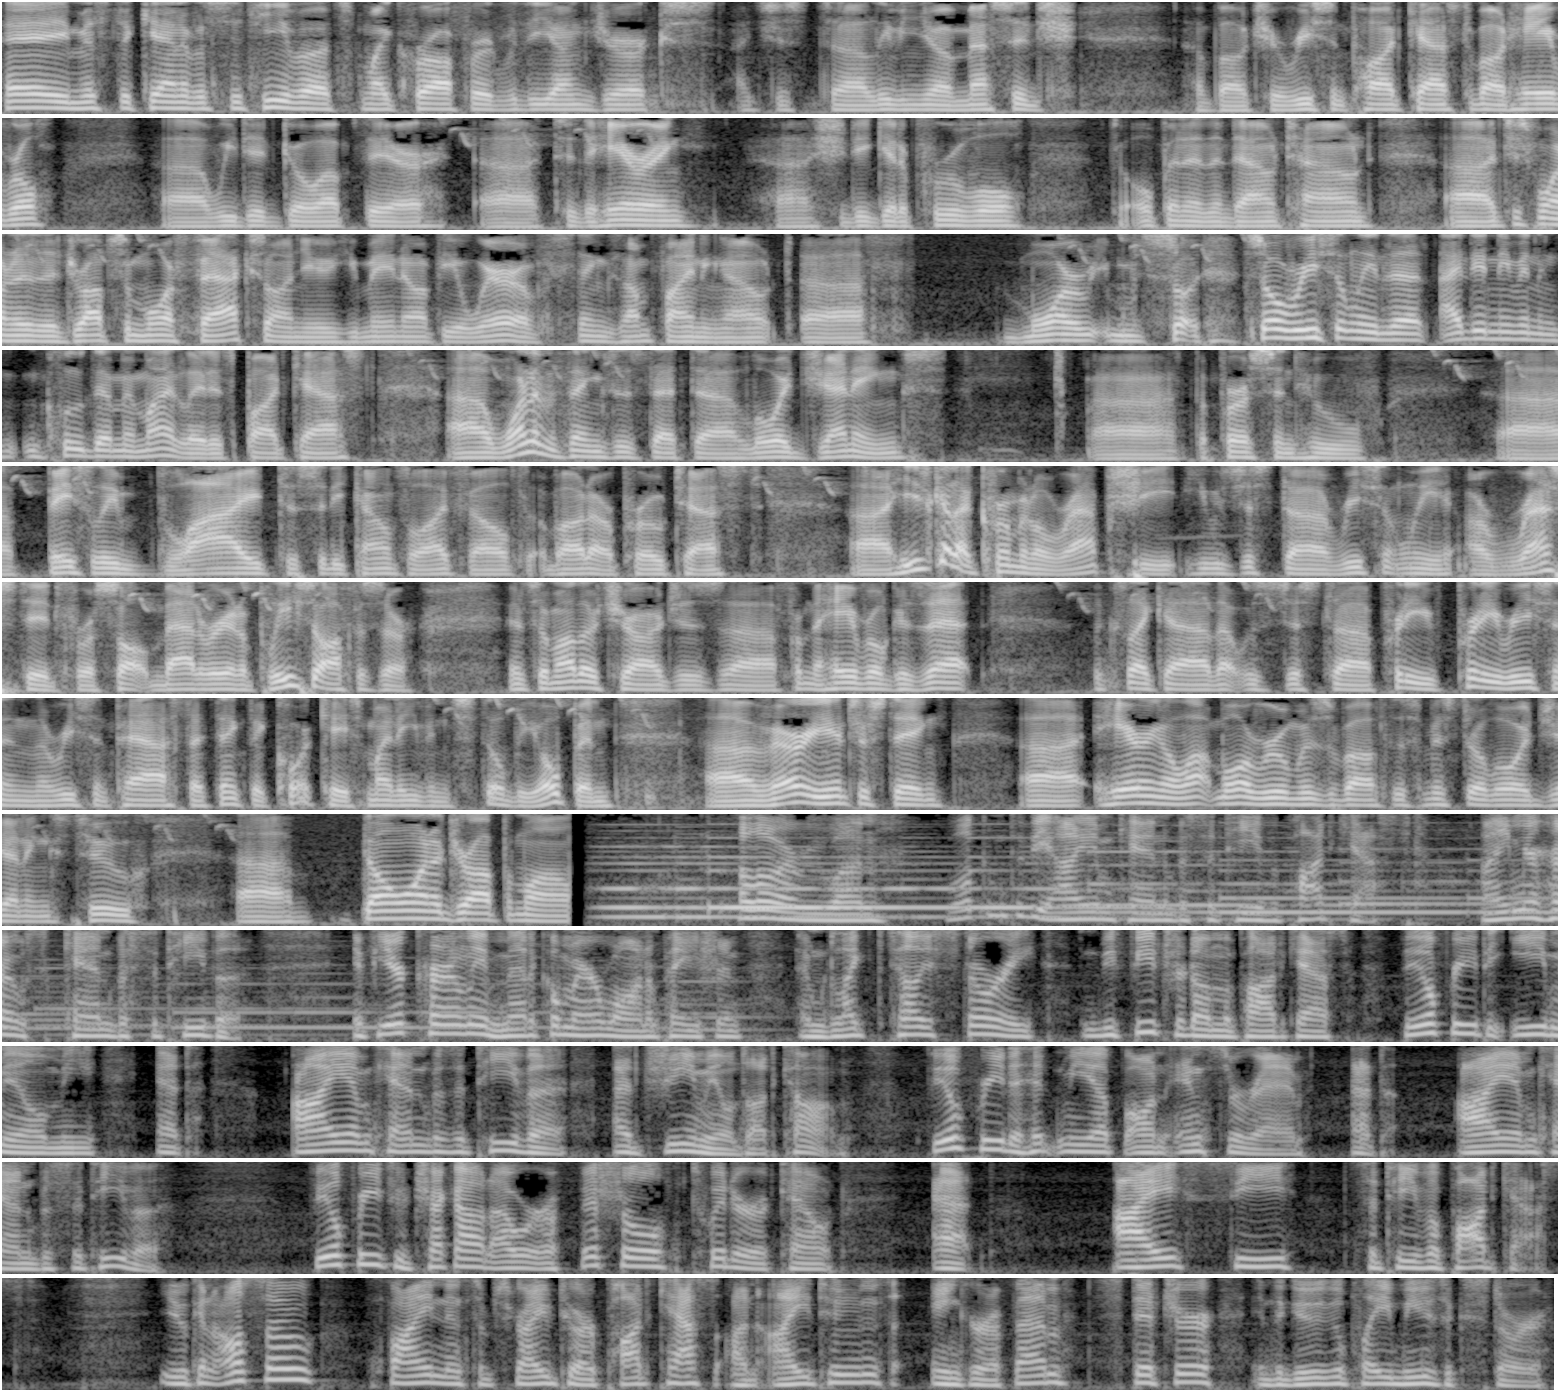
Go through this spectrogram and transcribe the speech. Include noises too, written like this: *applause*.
Hey, Mr. Cannabis Sativa, it's Mike Crawford with the Young Jerks. I just uh, leaving you a message about your recent podcast about Haverhill. Uh, we did go up there uh, to the hearing. Uh, she did get approval to open in the downtown. I uh, just wanted to drop some more facts on you. You may not be aware of things I'm finding out uh, more so so recently that I didn't even include them in my latest podcast. one of the things is that Lloyd Jennings uh, the person who uh, basically lied to city council, I felt, about our protest. Uh, he's got a criminal rap sheet. He was just uh, recently arrested for assault and battery on a police officer and some other charges uh, from the Haverhill Gazette. Looks like uh, that was just pretty pretty recent in the recent past. I think the court case might even still be open. very interesting. hearing a lot more rumors about this Mr. Lloyd Jennings too. don't want to drop them all. I Am Cannabis Sativa podcast. I'm your host, Cannabis Sativa. If you're currently a medical marijuana patient and would like to tell your story and be featured on the podcast, feel free to email me at iamcannabisativa at gmail.com. Feel free to hit me up on Instagram at iamcannabisativa. Feel free to check out our official Twitter account at IC Sativa Podcast. You can also find and subscribe to our podcast on iTunes, Anchor FM, Stitcher, and the Google Play Music Store.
